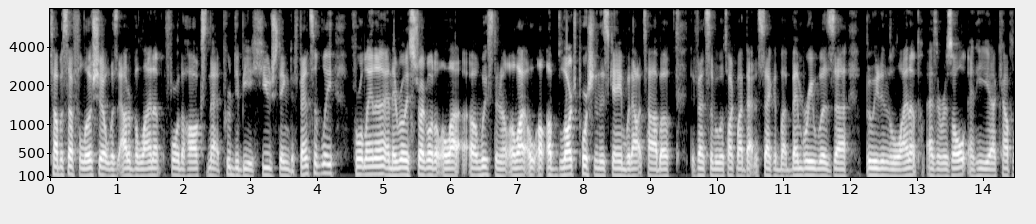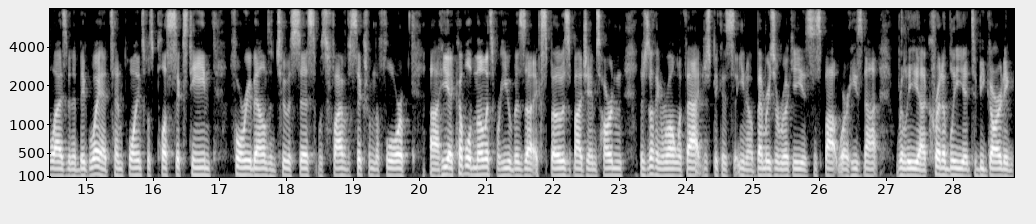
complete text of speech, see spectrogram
Thabo Sefolosha was out of the lineup for the Hawks, and that proved to be a huge thing defensively for Atlanta. And they really struggled a lot, at least in a, lot, a, a large portion of this game game without Thabo defensively. We'll talk about that in a second. But Bembry was uh, buoyed into the lineup as a result, and he uh, capitalized in a big way. Had 10 points, was plus 16, four rebounds, and two assists. Was five of six from the floor. Uh, he had a couple of moments where he was uh, exposed by James Harden. There's nothing wrong with that, just because you know Bembry's a rookie. It's a spot where he's not really uh, credibly uh, to be guarding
